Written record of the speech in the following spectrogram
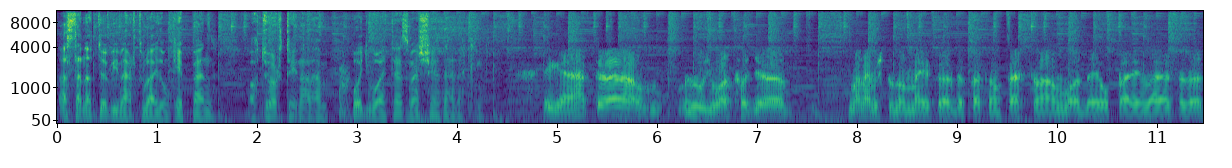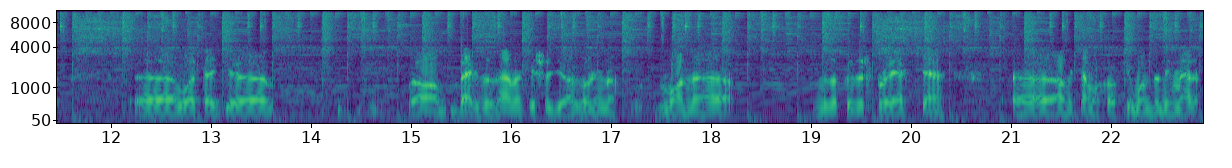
aztán a többi már tulajdonképpen a történelem. Hogy volt ez? Meséld el nekünk. Igen, hát úgy volt, hogy már nem is tudom melyik ördögkatlan fesztivál volt, de jó pár évvel ezelőtt volt egy a Begzazának és ugye az Zolinak van ez a közös projektje, amit nem akarok kimondani, mert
